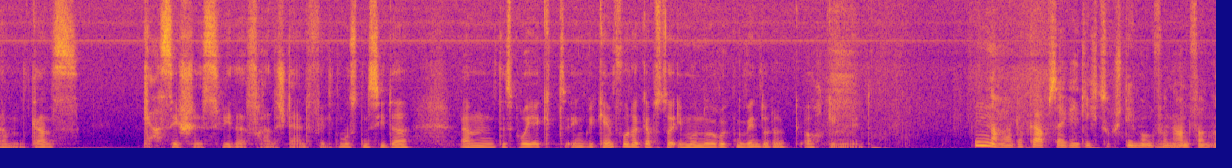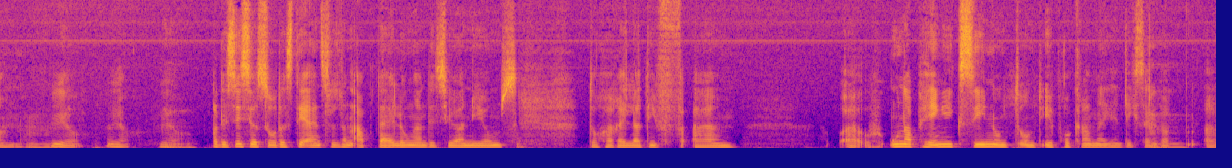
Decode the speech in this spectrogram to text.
ähm, ganz Klassisches wie der Franz Steinfeld? Mussten Sie da ähm, das Projekt irgendwie kämpfen oder gab es da immer nur Rückenwind oder auch Gegenwind? Na, da gab es eigentlich Zustimmung von mhm. Anfang an. Mhm. Ja, ja, ja. Mhm. Aber es ist ja so, dass die einzelnen Abteilungen des Joanneums doch relativ ähm, äh, unabhängig sind und, und ihr Programm eigentlich selber mhm. äh,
